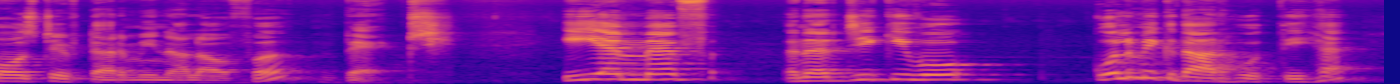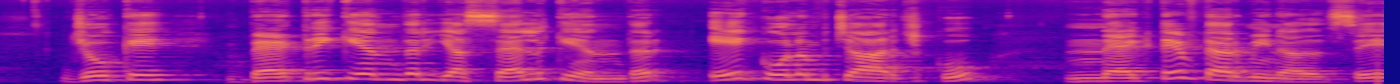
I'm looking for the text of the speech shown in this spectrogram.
positive terminal of battery EMF energy की वो कुल मकदार होती है, जो कि बैटरी के अंदर या सेल के अंदर एक कोलम चार्ज को नेगेटिव टर्मिनल से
